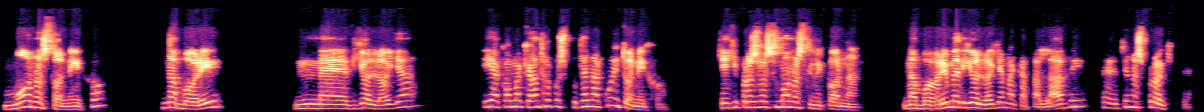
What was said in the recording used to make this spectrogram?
μόνο στον ήχο, να μπορεί με δύο λόγια ή ακόμα και ο άνθρωπος που δεν ακούει τον ήχο και έχει πρόσβαση μόνο στην εικόνα, να μπορεί με δύο λόγια να καταλάβει περί τίνος πρόκειται.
